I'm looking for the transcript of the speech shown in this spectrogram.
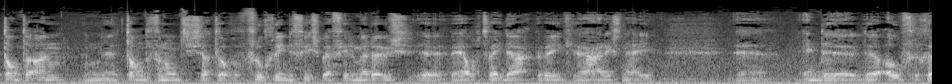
tante Ann, een eh, tante van ons, die zat al vroeger in de vis bij firma Reus. We helpen twee dagen per week haring snijden. En de, de overige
